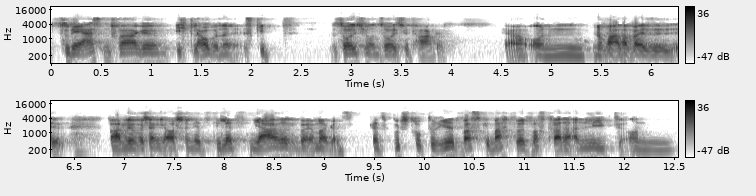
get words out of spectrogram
zu der ersten Frage, ich glaube, ne, es gibt solche und solche Tage. Ja, und normalerweise äh, waren wir wahrscheinlich auch schon jetzt die letzten Jahre über immer ganz, ganz gut strukturiert, was gemacht wird, was gerade anliegt und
